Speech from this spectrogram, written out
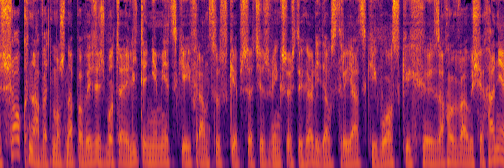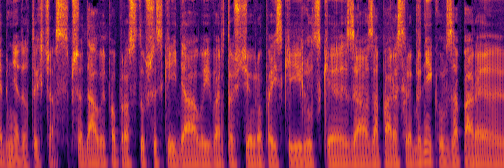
szok nawet można powiedzieć, bo te elity niemieckie i francuskie, przecież większość tych elit austriackich, włoskich y, zachowywały się haniebnie dotychczas. Sprzedały po prostu wszystkie ideały i wartości europejskie i ludzkie za, za parę srebrników, za parę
